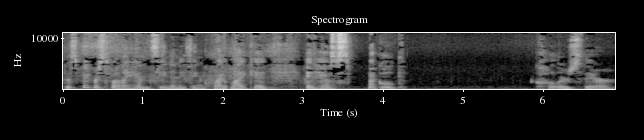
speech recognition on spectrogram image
This paper's fun. I hadn't seen anything quite like it. It has speckled colors there,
